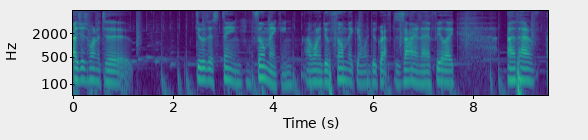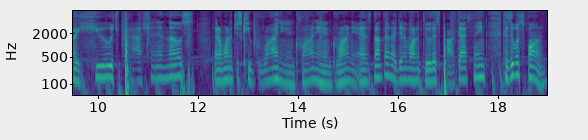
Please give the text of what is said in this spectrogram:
I just wanted to do this thing, filmmaking. I want to do filmmaking. I want to do graphic design. And I feel like I've a huge passion in those that I want to just keep grinding and grinding and grinding. And it's not that I didn't want to do this podcast thing because it was fun.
